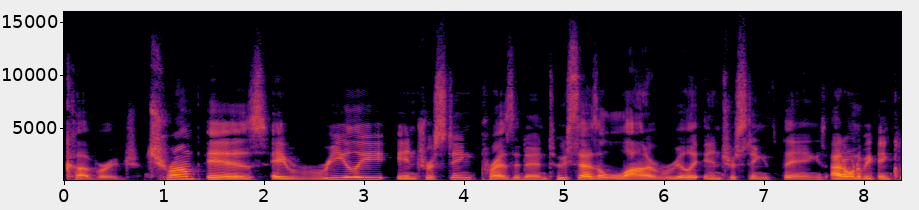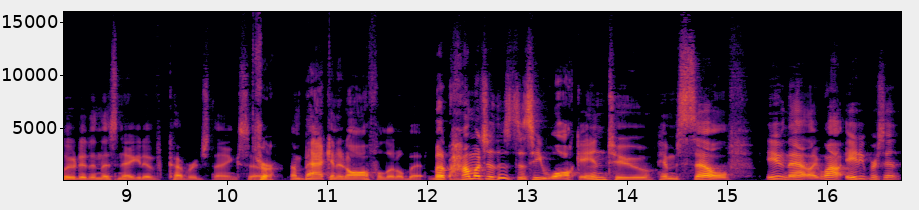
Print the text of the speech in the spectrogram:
coverage. Trump is a really interesting president who says a lot of really interesting things. I don't want to be included in this negative coverage thing, so sure. I'm backing it off a little bit. But how much of this does he walk into himself? Even that, like, wow, 80%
